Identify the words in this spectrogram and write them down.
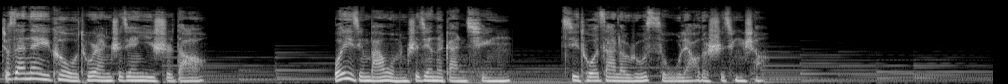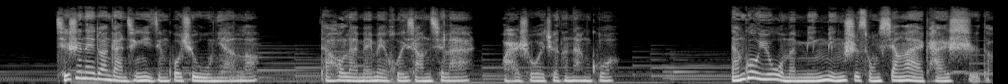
就在那一刻，我突然之间意识到。我已经把我们之间的感情寄托在了如此无聊的事情上。其实那段感情已经过去五年了，但后来每每回想起来，我还是会觉得难过。难过于我们明明是从相爱开始的，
